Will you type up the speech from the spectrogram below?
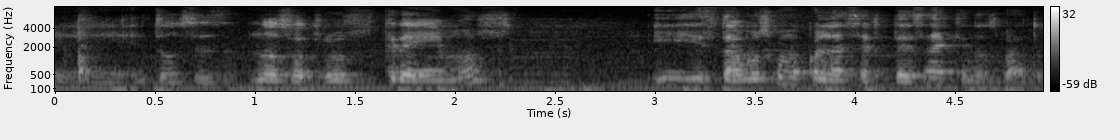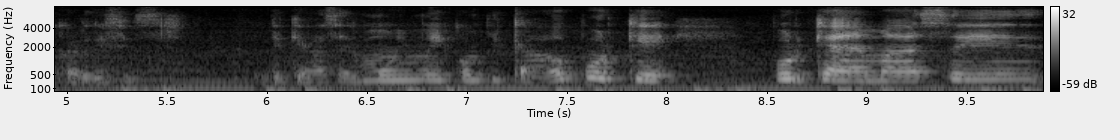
Eh, entonces nosotros creemos y estamos como con la certeza de que nos va a tocar difícil, de que va a ser muy muy complicado porque, porque además, eh,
